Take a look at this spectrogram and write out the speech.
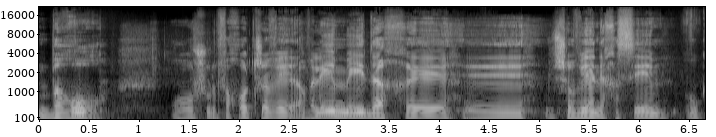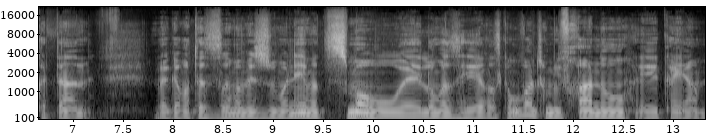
ברור, או שהוא לפחות שווה, אבל אם מאידך שווי הנכסים הוא קטן, וגם התזרים המזומנים עצמו הוא לא מזהיר, אז כמובן שהמבחן הוא קיים.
